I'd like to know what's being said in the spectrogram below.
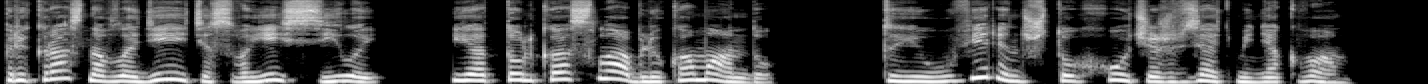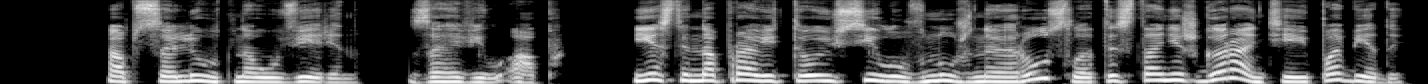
прекрасно владеете своей силой. Я только ослаблю команду. Ты уверен, что хочешь взять меня к вам?» «Абсолютно уверен», – заявил Ап. «Если направить твою силу в нужное русло, ты станешь гарантией победы.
